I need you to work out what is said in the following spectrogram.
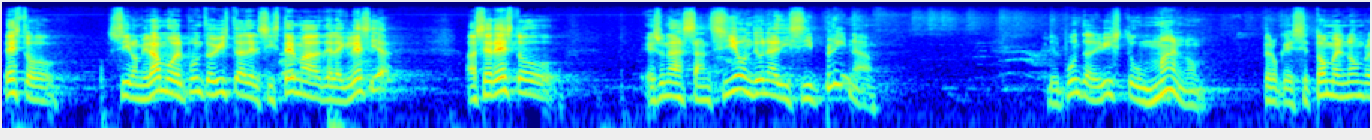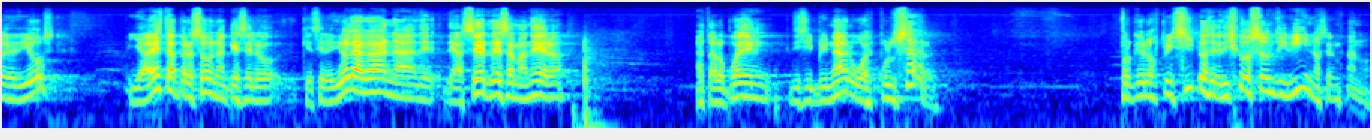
Esto, si lo miramos desde el punto de vista del sistema de la iglesia, hacer esto es una sanción de una disciplina, del punto de vista humano pero que se tome el nombre de Dios y a esta persona que se, que se le dio la gana de, de hacer de esa manera, hasta lo pueden disciplinar o expulsar. Porque los principios de Dios son divinos, hermano.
